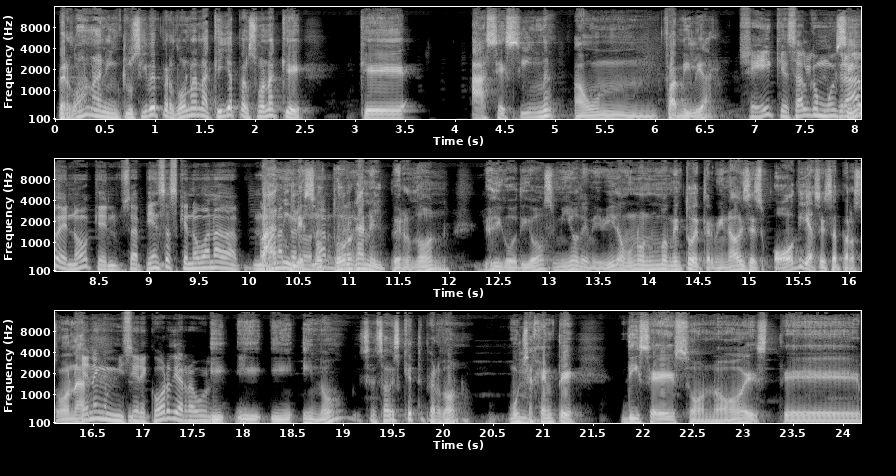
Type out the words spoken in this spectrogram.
perdonan, inclusive perdonan a aquella persona que, que asesina a un familiar. Sí, que es algo muy Sí. grave, ¿no? Que, o sea, piensas que no van a, no van Van a y les otorgan el perdón. Yo digo, Dios mío de mi vida, uno en un momento determinado dices, odias a esa persona. Tienen misericordia, Raúl. Y, y, y, y no, dicen, ¿sabes qué? Te perdono. Mucha Mm. gente dice eso, ¿no? Este,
